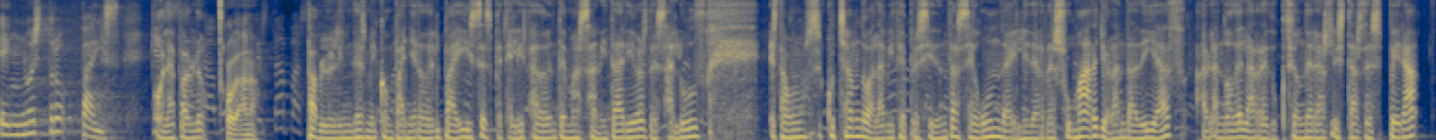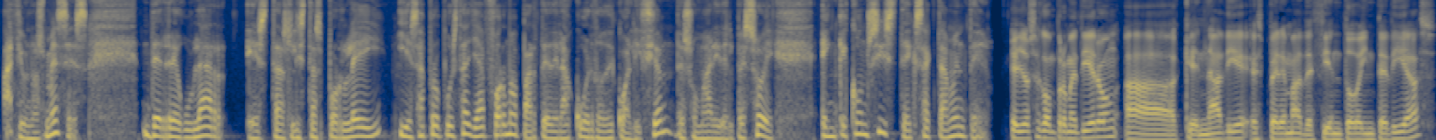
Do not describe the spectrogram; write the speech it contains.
en nuestro país. Hola Pablo. Hola Ana. Pablo Linde es mi compañero del país, especializado en temas sanitarios, de salud. Estábamos escuchando a la vicepresidenta segunda y líder de Sumar, Yolanda Díaz, hablando de la reducción de las listas de espera hace unos meses, de regular estas listas por ley y esa propuesta ya forma parte del acuerdo de coalición de Sumar y del PSOE. ¿En qué consiste exactamente? Ellos se comprometieron a que nadie espere más de 120 días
